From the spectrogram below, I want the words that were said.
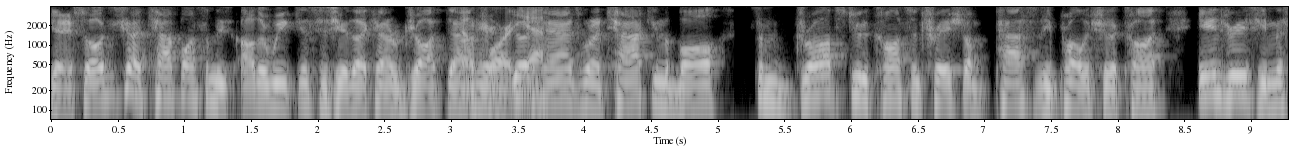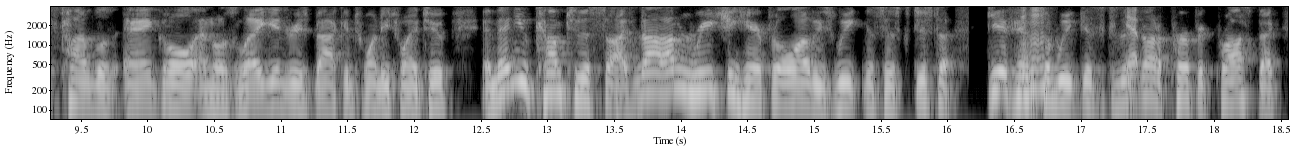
Okay, so I'll just kind of tap on some of these other weaknesses here that I kind of jot down Go here. Good yeah. hands when attacking the ball. Some drops due to concentration on passes he probably should have caught. Injuries, he missed time with those ankle and those leg injuries back in 2022. And then you come to the size. Now I'm reaching here for a lot of these weaknesses just to give him mm-hmm. some weaknesses because yep. it's not a perfect prospect.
